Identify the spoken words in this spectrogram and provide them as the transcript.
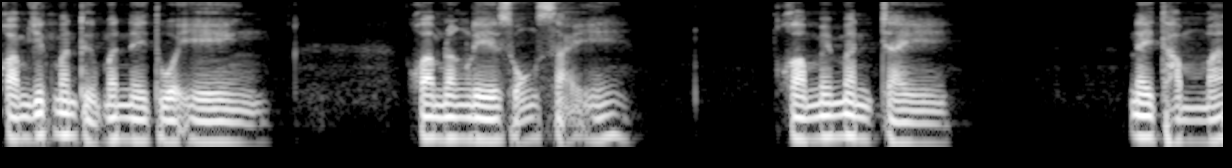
ความยึดมั่นถือมั่นในตัวเอง ความลังเลสงสัย ความไม่มั่นใจ ในธรรมะ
